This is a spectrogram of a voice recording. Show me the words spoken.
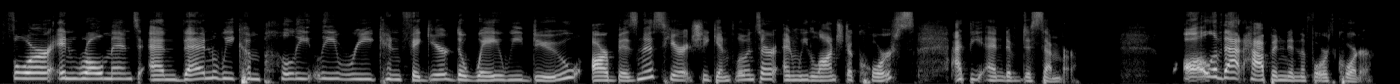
for enrollment. And then we completely reconfigured the way we do our business here at Chic Influencer. And we launched a course at the end of December. All of that happened in the fourth quarter.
